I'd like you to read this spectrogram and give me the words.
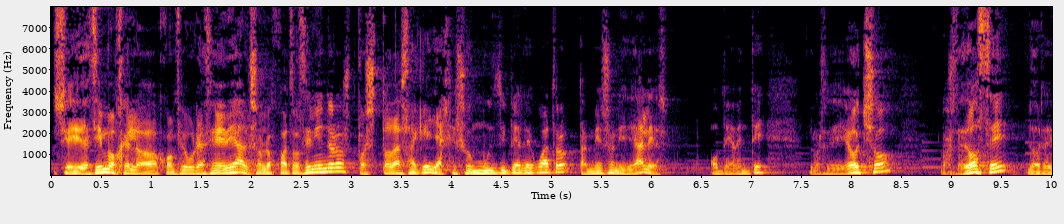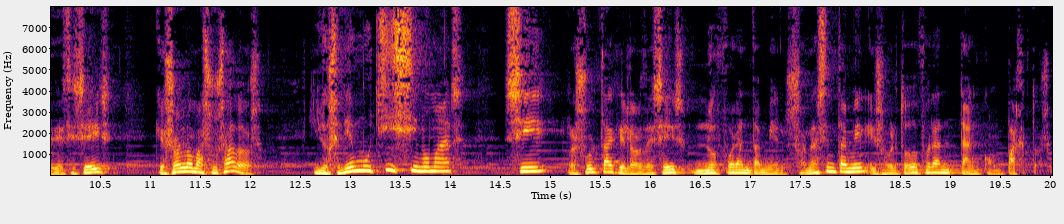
si decimos que la configuración ideal son los cuatro cilindros, pues todas aquellas que son múltiples de cuatro también son ideales. Obviamente, los de 8, los de 12, los de 16, que son los más usados. Y lo serían muchísimo más si resulta que los de 6 no fueran tan bien, sonasen también y sobre todo fueran tan compactos.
